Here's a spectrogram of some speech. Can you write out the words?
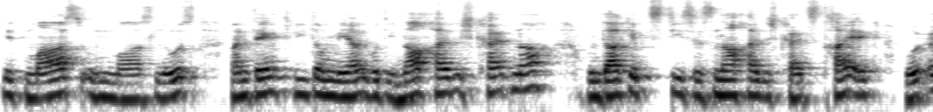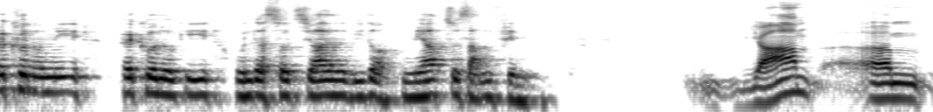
mit Maß und maßlos. Man denkt wieder mehr über die Nachhaltigkeit nach. Und da gibt es dieses Nachhaltigkeitsdreieck, wo Ökonomie, Ökologie und das Soziale wieder mehr zusammenfinden. Ja, ähm,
